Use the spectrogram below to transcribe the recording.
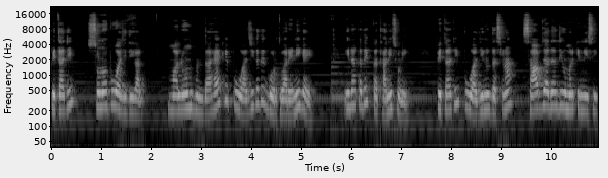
ਪਿਤਾ ਜੀ, ਸੁਣੋ ਭੂਆ ਜੀ ਦੀ ਗੱਲ। ਮਾਲੂਮ ਹੁੰਦਾ ਹੈ ਕਿ ਭੂਆ ਜੀ ਕਦੇ ਗੁਰਦੁਆਰੇ ਨਹੀਂ ਗਏ। ਇਹਨਾਂ ਕਦੇ ਕਥਾ ਨਹੀਂ ਸੁਣੀ। ਪਿਤਾ ਜੀ, ਭੂਆ ਜੀ ਨੂੰ ਦੱਸਣਾ ਸਾਹਿਬਜ਼ਾਦਿਆਂ ਦੀ ਉਮਰ ਕਿੰਨੀ ਸੀ?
